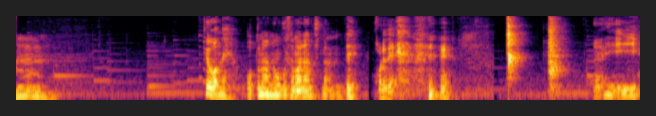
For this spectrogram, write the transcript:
うん。うん。今日はね、大人のお子様ランチなんで、これで。はい。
